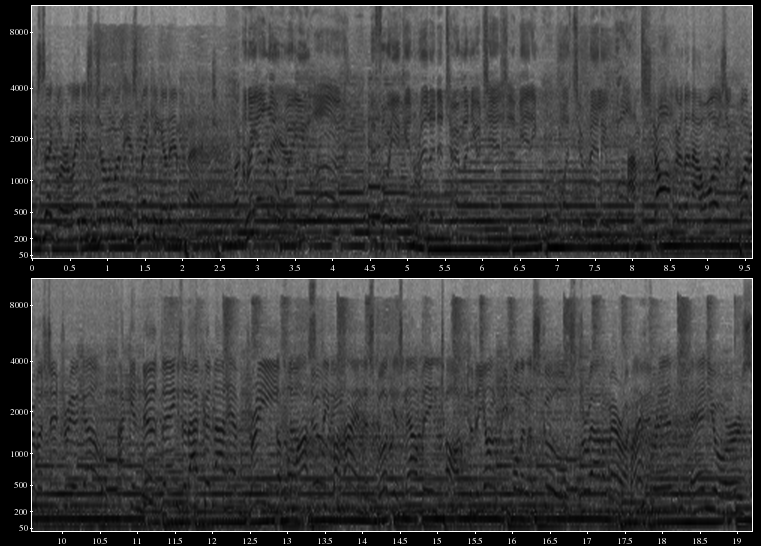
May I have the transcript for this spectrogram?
Zig Ziglar, ladies and gentlemen, is making an impact. A You great gotta know where you are before you can really determine your chance of getting what you really want. I'm stronger than I was a quarter of a century ago. I can do things that I could not have dreamed. The philosophy doing. behind this book is now being taught to the young people in the schools throughout America. My friend and yours,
